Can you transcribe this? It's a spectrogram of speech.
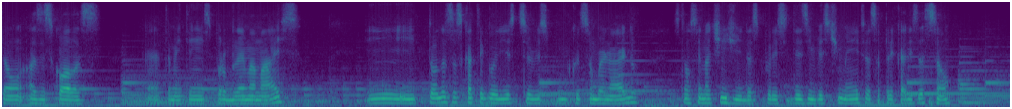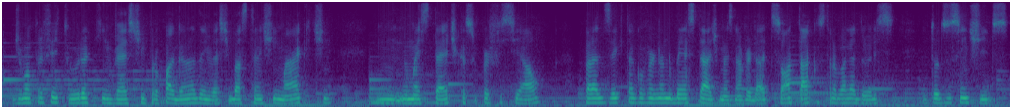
Então, as escolas é, também têm esse problema a mais. E todas as categorias de serviço público de São Bernardo estão sendo atingidas por esse desinvestimento, essa precarização de uma prefeitura que investe em propaganda, investe bastante em marketing, em, numa estética superficial para dizer que está governando bem a cidade, mas na verdade só ataca os trabalhadores em todos os sentidos,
